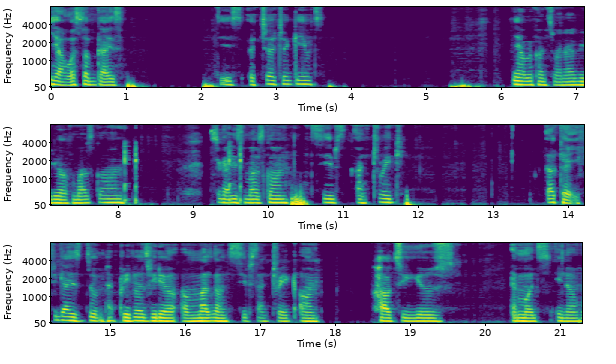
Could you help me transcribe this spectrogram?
Yeah, what's up, guys? This is a church gift. Yeah, welcome to another video of mask on. So, guys, this mask on tips and trick. Okay, if you guys do my previous video on mask on tips and trick on how to use emotes, you know,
